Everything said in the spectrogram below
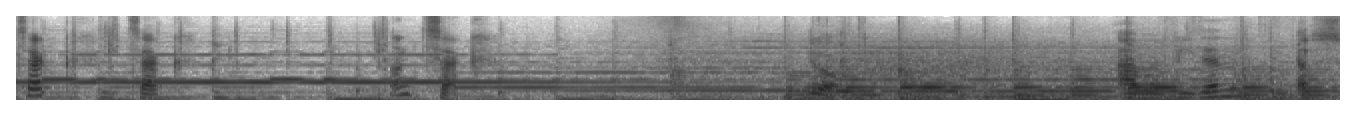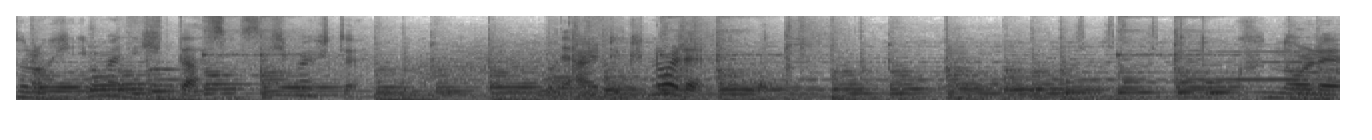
Zack, zack. Und zack. Ja. Aber wieder, also noch immer nicht das, was ich möchte. Eine alte Knolle. Du Knolle.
